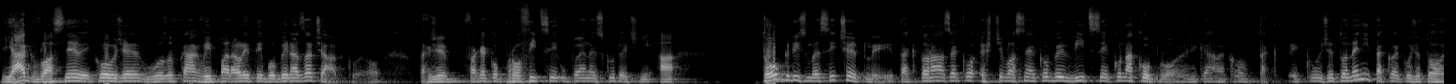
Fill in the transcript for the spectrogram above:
jak vlastně, jako, že v úvozovkách vypadaly ty boby na začátku. Jo? Takže fakt jako profici úplně neskuteční. A to, když jsme si četli, tak to nás jako ještě vlastně jako by víc jako nakoplo. Říkám, jako, tak, jako, že to není takové, jako, že, to,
